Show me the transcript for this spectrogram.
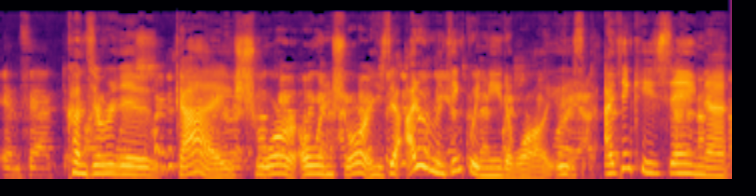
In fact, conservative was, guy Schwar, Owen Shore. he said, "I don't even think we need a wall." I think he's saying that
